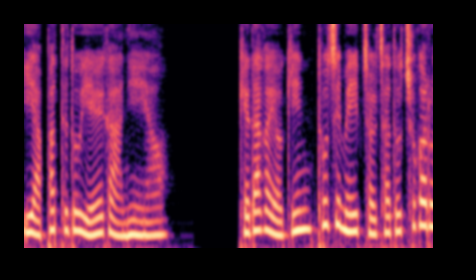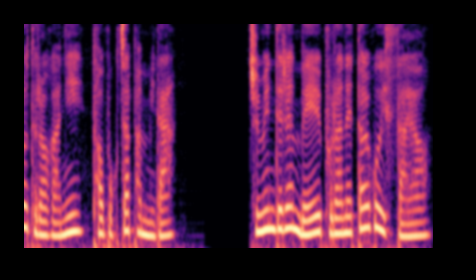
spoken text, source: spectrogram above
이 아파트도 예외가 아니에요. 게다가 여긴 토지 매입 절차도 추가로 들어가니 더 복잡합니다. 주민들은 매일 불안에 떨고 있어요.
